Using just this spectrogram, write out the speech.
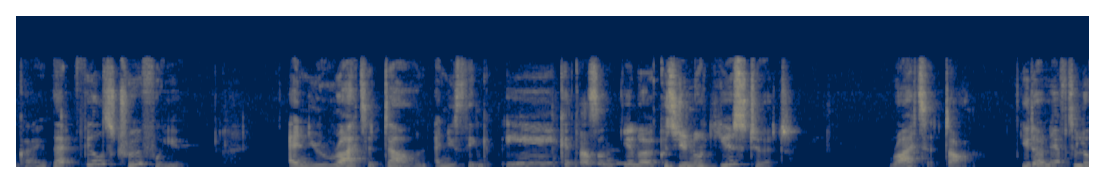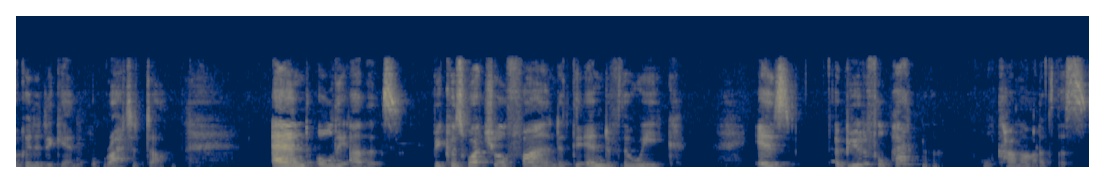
Okay, that feels true for you. And you write it down and you think, it doesn't, you know, because you're not used to it. Write it down. You don't have to look at it again. Write it down. And all the others. Because what you'll find at the end of the week is a beautiful pattern will come out of this.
